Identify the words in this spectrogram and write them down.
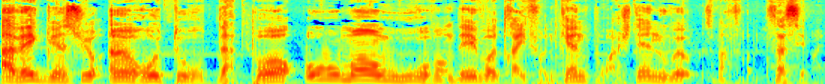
Avec bien sûr un retour d'apport au moment où vous revendez votre iPhone 15 pour acheter un nouveau smartphone. Ça c'est vrai.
